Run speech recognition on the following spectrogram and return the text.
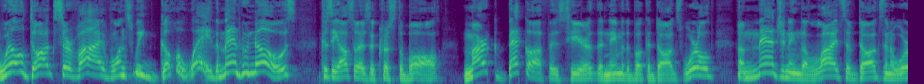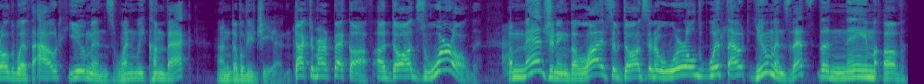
Will dogs survive once we go away? The man who knows, because he also has a crystal ball. Marc Bekoff is here, the name of the book, A Dog's World, imagining the lives of dogs in a world without humans. When we come back on WGN. Dr. Marc Bekoff, A Dog's World, imagining the lives of dogs in a world without humans. That's the name of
